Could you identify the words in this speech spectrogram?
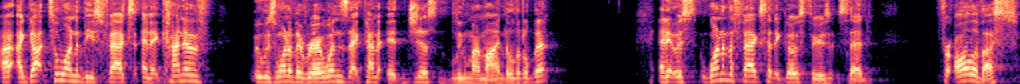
I, I got to one of these facts and it kind of, it was one of the rare ones that kind of, it just blew my mind a little bit. And it was one of the facts that it goes through is it said, for all of us,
